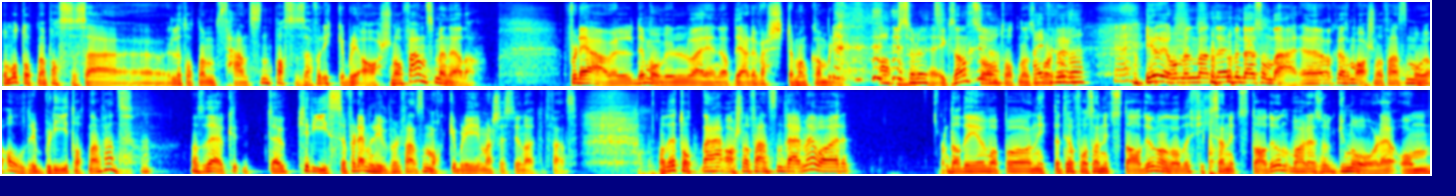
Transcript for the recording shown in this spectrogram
nå må Tottenham passe seg, eller Tottenham-fansen passe seg for ikke å bli Arsenal-fans, mener jeg da. For det er vel, det må vi vel være enige i at det er det verste man kan bli. Absolutt. Ikke sant? Som Tottenham-supporter. Jo, jo, men, men, det, men det er jo sånn det er. Eh, Akkurat som Arsenal-fansen må jo aldri bli Tottenham-fans. Altså det, er jo, det er jo krise for dem. Liverpool-fansen må ikke bli Manchester United-fans. Og det Arsenal-fansen drev med, var da de var på nippet til å få seg nytt stadion, og da de fikk seg nytt stadion, var det så gnåle om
